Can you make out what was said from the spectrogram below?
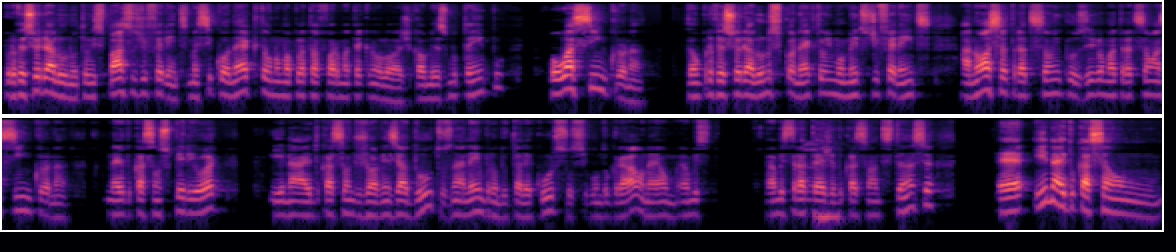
professor e aluno estão em espaços diferentes, mas se conectam numa plataforma tecnológica ao mesmo tempo, ou assíncrona. Então, professor e aluno se conectam em momentos diferentes. A nossa tradição, inclusive, é uma tradição assíncrona na educação superior e na educação de jovens e adultos. Né? Lembram do telecurso, segundo grau, né? é, uma, é uma estratégia de uhum. educação à distância. É, e na educação,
